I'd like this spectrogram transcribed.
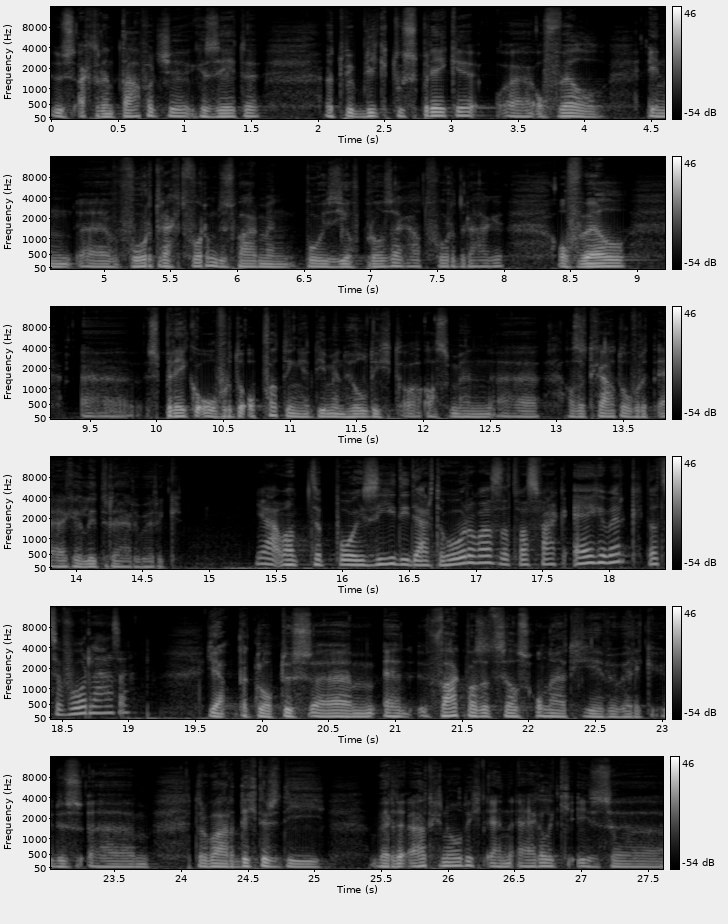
Dus achter een tafeltje gezeten, het publiek toespreken, uh, ofwel in voordrachtvorm, dus waar men poëzie of proza gaat voordragen, ofwel spreken over de opvattingen die men huldigt als, men, als het gaat over het eigen literaire werk. Ja, want de poëzie die daar te horen was, dat was vaak eigen werk dat ze voorlazen? Ja, dat klopt. Dus, en vaak was het zelfs onuitgegeven werk. Dus um, er waren dichters die werden uitgenodigd en eigenlijk is, uh,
